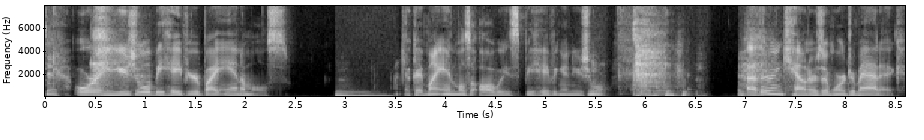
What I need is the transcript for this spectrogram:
or unusual behavior by animals. Mm. Okay, my animal's always behaving unusual. Mm. Other encounters are more dramatic.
